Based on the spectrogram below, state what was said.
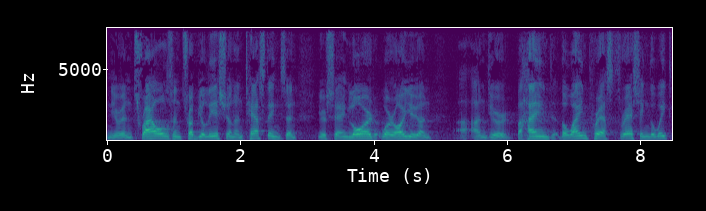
and you're in trials and tribulation and testings, and you're saying, Lord, where are you? And, uh, and you're behind the winepress threshing the wheat.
